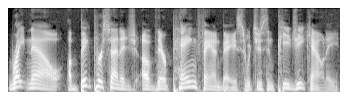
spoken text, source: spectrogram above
right now, a big percentage of their paying fan base, which is in PG County,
